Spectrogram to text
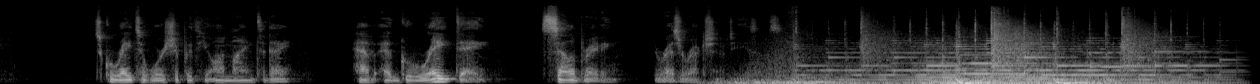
It's great to worship with you online today. Have a great day celebrating the resurrection of Jesus.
